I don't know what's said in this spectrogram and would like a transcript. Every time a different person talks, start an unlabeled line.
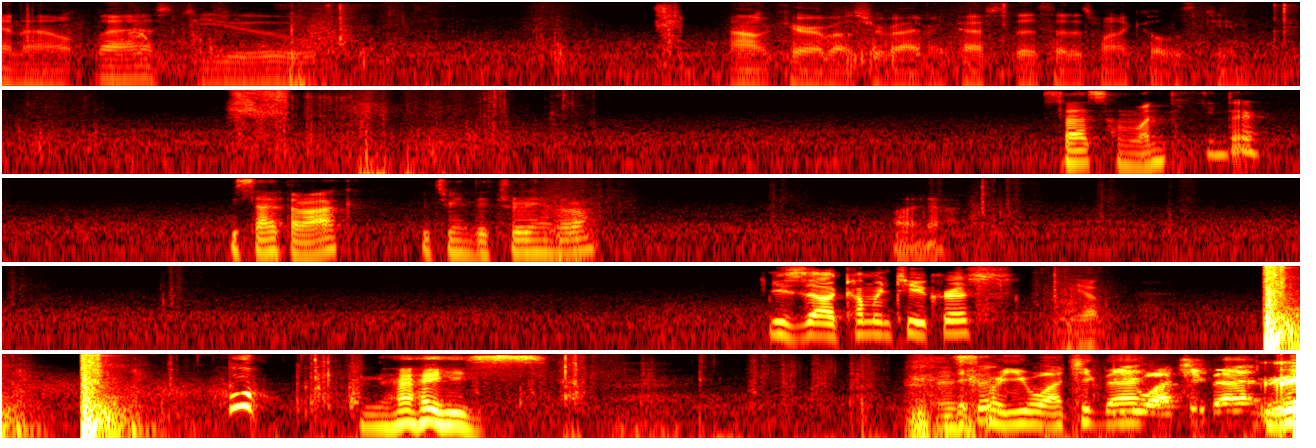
can outlast you. I don't care about surviving past this. I just want to kill this team.
Is that someone kicking there? Beside the rock? Between the tree and the rock? Oh no.
He's uh, coming to you, Chris.
Yep.
Nice! Is
Were you watching that?
watching that?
